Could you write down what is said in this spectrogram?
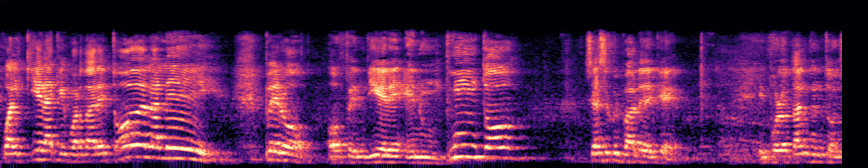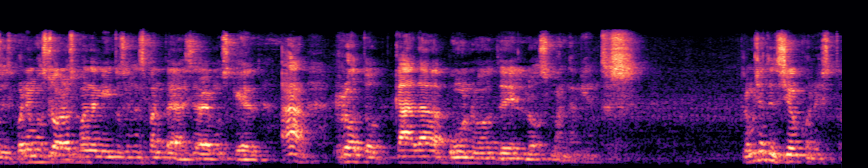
Cualquiera que guardare toda la ley, pero ofendiere en un punto, ¿se hace culpable de qué? Y por lo tanto entonces ponemos todos los mandamientos en las pantallas y sabemos que Él ha roto cada uno de los mandamientos. Pero mucha atención con esto.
